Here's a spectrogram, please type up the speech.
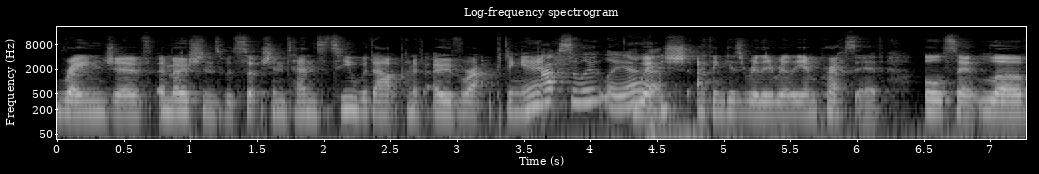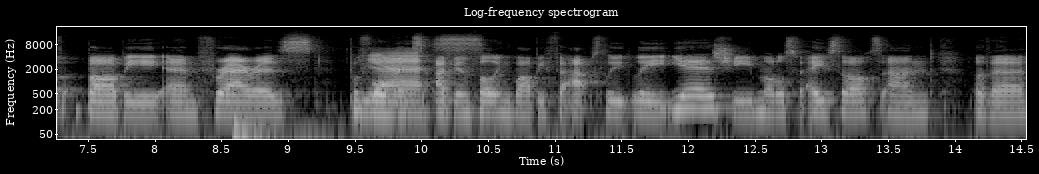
range of emotions with such intensity without kind of overacting it Absolutely, yeah. which I think is really, really impressive. Also, love Barbie um, Ferreira's performance. Yes. I've been following Barbie for absolutely years. She models for ASOS and other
